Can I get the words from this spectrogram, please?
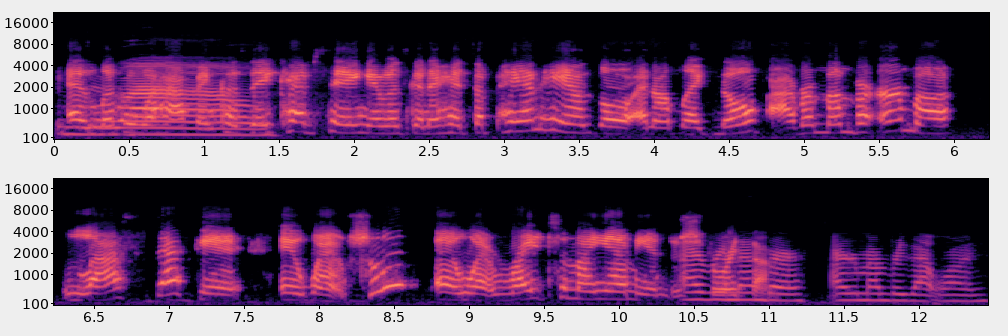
It And did. look at what happened because they kept saying it was going to hit the panhandle, and I'm like, nope. I remember Irma. Last second, it went shoop and went right to Miami and I destroyed them. remember. I remember that one.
